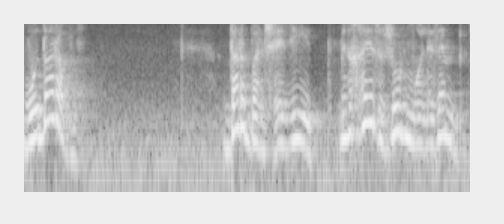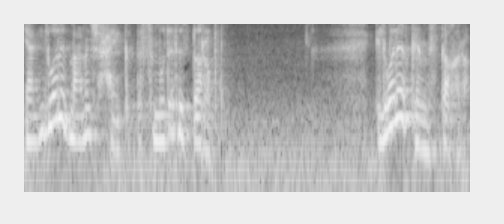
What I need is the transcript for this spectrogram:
وضربه. ضربا شديد من غير جرم ولا ذنب. يعني الولد ما عملش حاجة بس المدرس ضربه. الولد كان مستغرب.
